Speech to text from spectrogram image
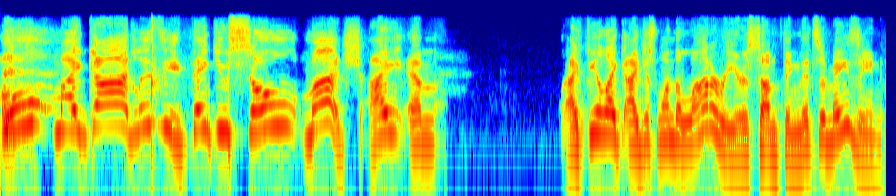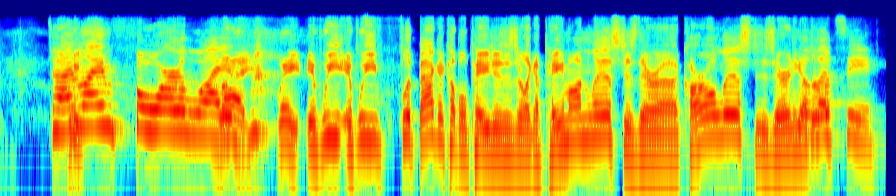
Oh my God, Lindsay, thank you so much. I am. I feel like I just won the lottery or something. That's amazing. Timeline for life. Right. Wait, if we if we flip back a couple pages, is there like a Paymon list? Is there a Carl list? Is there any other let's see.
